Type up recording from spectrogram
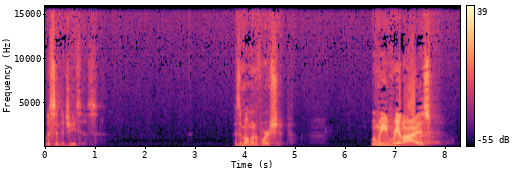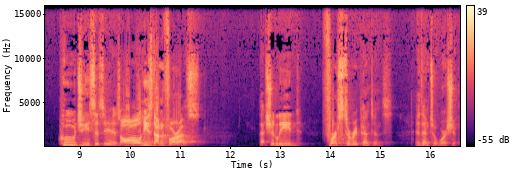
listen to Jesus. There's a moment of worship. When we realize who Jesus is, all he's done for us, that should lead first to repentance and then to worship.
